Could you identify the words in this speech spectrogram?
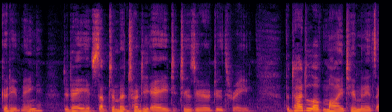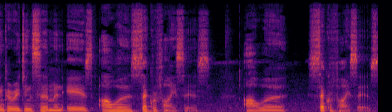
Good evening. Today is September 28, 2023. The title of my two minutes encouraging sermon is Our Sacrifices. Our Sacrifices.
